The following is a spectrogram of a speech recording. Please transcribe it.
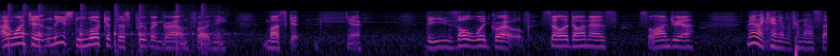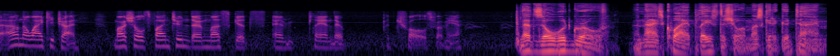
I want to at least look at this proving ground for the musket. Yeah. The Zolwood Grove. Celadonna's, Salandria. Man, I can't ever pronounce that. I don't know why I keep trying. Marshals fine-tuned their muskets and plan their patrols from here. That's Zolwood Grove. A nice quiet place to show a musket a good time.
